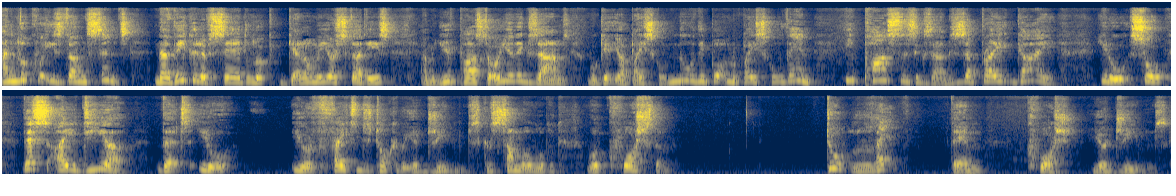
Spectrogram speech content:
And look what he's done since. Now, they could have said, look, get on with your studies, and when you've passed all your exams, we'll get you a bicycle. No, they bought him a bicycle then. He passed his exams. He's a bright guy. You know, so this idea that, you know, you're frightened to talk about your dreams because someone will, will quash them. Don't let them quash your dreams.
